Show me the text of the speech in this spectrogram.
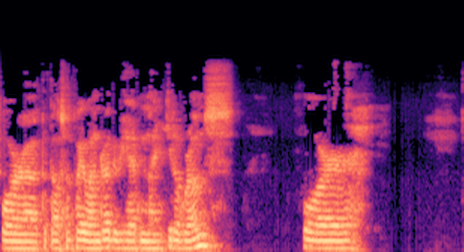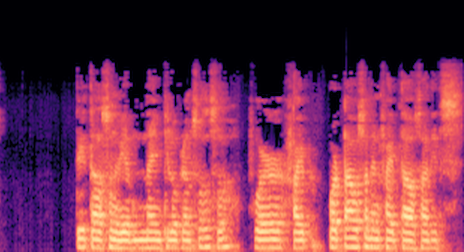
For uh, 2500 we have 9 kilograms. For 3000 we have 9 kilograms also. For 5, 4000 and 5000 it's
